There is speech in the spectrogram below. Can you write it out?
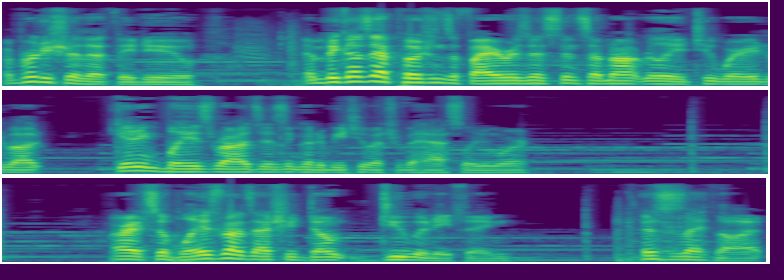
I'm pretty sure that they do. And because I have potions of fire resistance, I'm not really too worried about getting blaze rods isn't going to be too much of a hassle anymore. Alright, so blaze rods actually don't do anything. This is I thought.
